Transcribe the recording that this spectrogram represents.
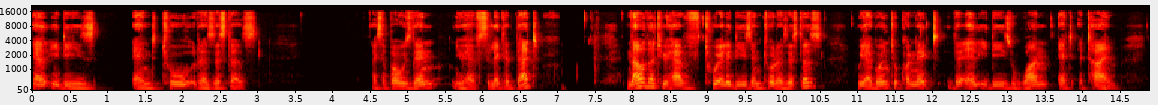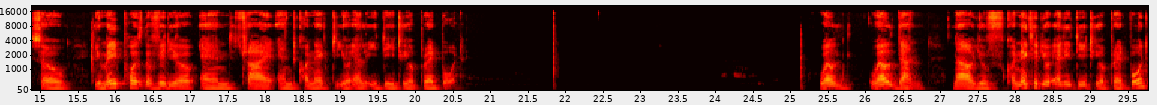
LEDs and two resistors. I suppose then you have selected that. Now that you have two LEDs and two resistors, we are going to connect the LEDs one at a time. So you may pause the video and try and connect your LED to your breadboard. Well, well done. Now you've connected your LED to your breadboard.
